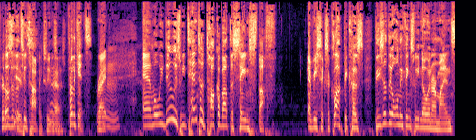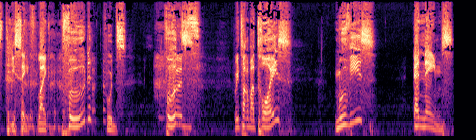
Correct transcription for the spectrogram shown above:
For the Those are the two topics we Yeah. discuss. For the kids, right? Mm-hmm. And what we do is we tend to talk about the same stuff every six o'clock because these are the only things we know in our minds to be safe. like food. Foods. Foods. We talk about toys, movies, and names.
